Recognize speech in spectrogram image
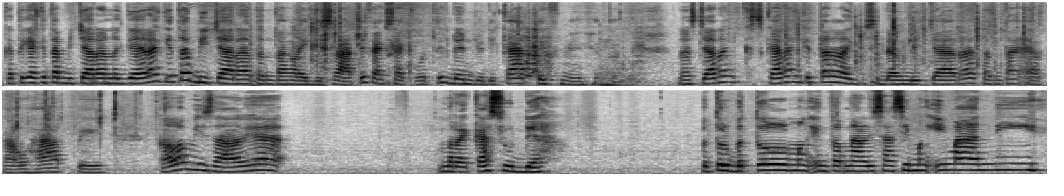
Ketika kita bicara negara, kita bicara tentang legislatif, eksekutif, dan yudikatif nih. Gitu. Nah sekarang sekarang kita lagi sedang bicara tentang RKUHP. Kalau misalnya mereka sudah betul-betul menginternalisasi, mengimani,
